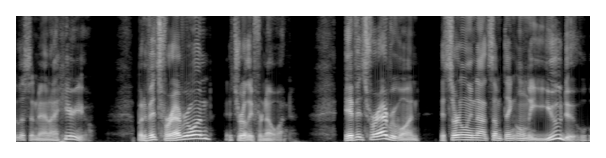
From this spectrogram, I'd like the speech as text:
Listen, man, I hear you. But if it's for everyone, it's really for no one. If it's for everyone, it's certainly not something only you do.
